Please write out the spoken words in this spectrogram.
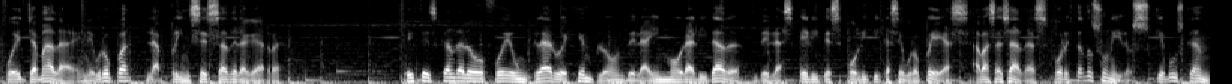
fue llamada en Europa la princesa de la guerra. Este escándalo fue un claro ejemplo de la inmoralidad de las élites políticas europeas, avasalladas por Estados Unidos, que buscan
